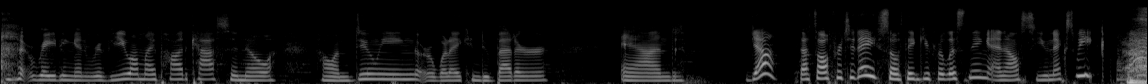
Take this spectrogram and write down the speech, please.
rating and review on my podcast to know how I'm doing or what I can do better. And yeah, that's all for today. So thank you for listening, and I'll see you next week. Bye.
